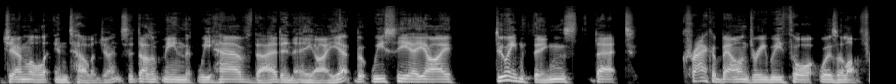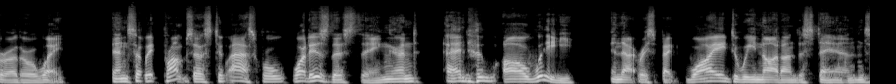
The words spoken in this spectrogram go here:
general intelligence. It doesn't mean that we have that in AI yet, but we see AI doing things that crack a boundary we thought was a lot further away. And so it prompts us to ask, well, what is this thing? And, and who are we in that respect? Why do we not understand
